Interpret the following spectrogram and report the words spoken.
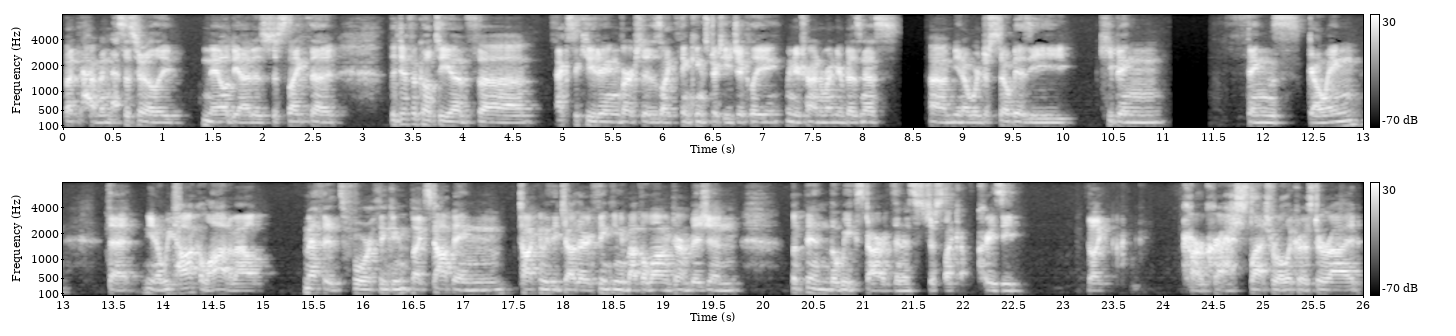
but haven't necessarily nailed yet. Is just like the the difficulty of uh, executing versus like thinking strategically when you're trying to run your business. Um, you know, we're just so busy keeping things going that you know we talk a lot about methods for thinking, like stopping, talking with each other, thinking about the long term vision. But then the week starts and it's just like a crazy, like car crash slash roller coaster ride,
